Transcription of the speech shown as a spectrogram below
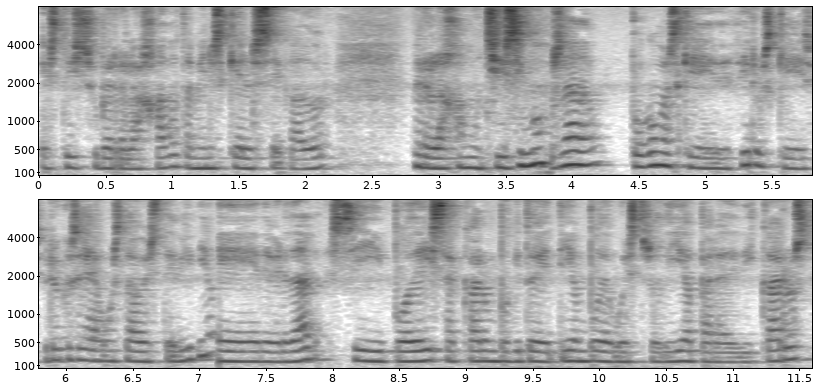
estoy súper relajado. También es que el secador me relaja muchísimo. Pues nada, poco más que deciros que espero que os haya gustado este vídeo. Eh, de verdad, si podéis sacar un poquito de tiempo de vuestro día para dedicaros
